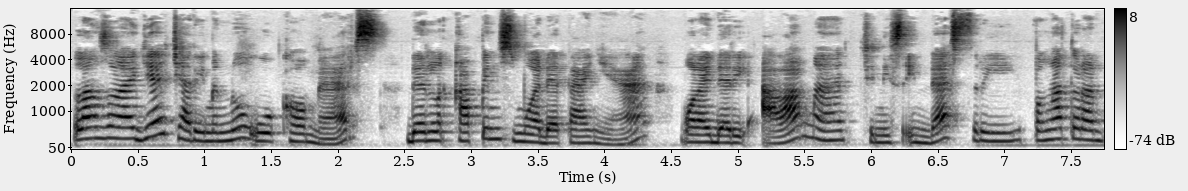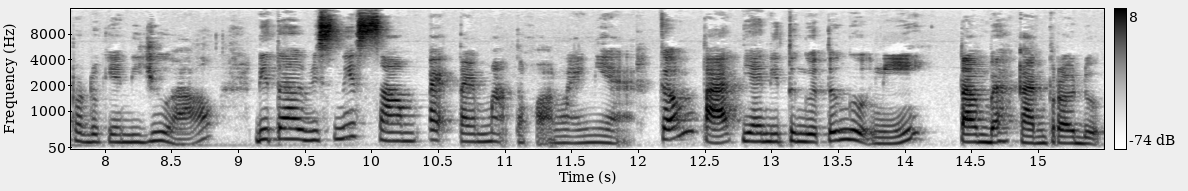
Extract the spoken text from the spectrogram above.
Langsung aja cari menu WooCommerce dan lekapin semua datanya, mulai dari alamat, jenis industri, pengaturan produk yang dijual, detail bisnis, sampai tema toko online-nya. Keempat, yang ditunggu-tunggu nih, tambahkan produk.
